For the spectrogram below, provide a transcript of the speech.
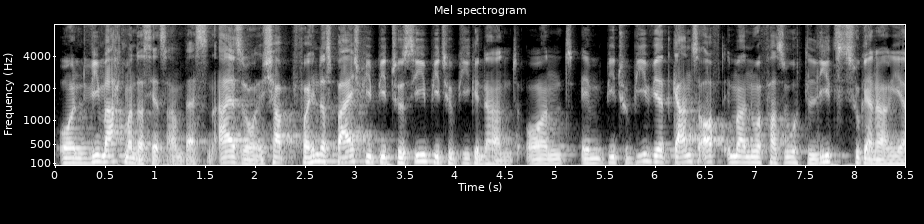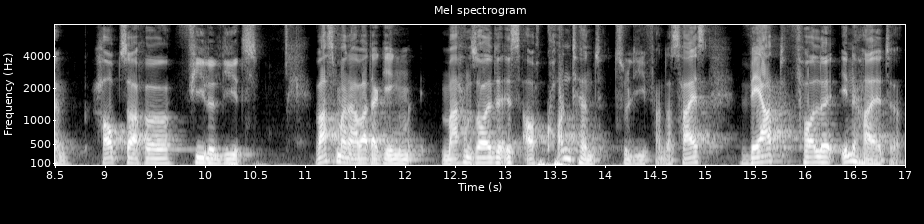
Und wie macht man das jetzt am besten? Also, ich habe vorhin das Beispiel B2C, B2B genannt. Und im B2B wird ganz oft immer nur versucht, Leads zu generieren. Hauptsache viele Leads. Was man aber dagegen machen sollte, ist auch Content zu liefern. Das heißt, wertvolle Inhalte.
